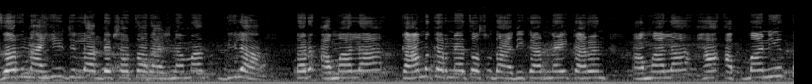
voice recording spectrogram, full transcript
जर नाही जिल्हाध्यक्षाचा राजीनामा दिला तर आम्हाला काम करण्याचा सुद्धा अधिकार नाही कारण आम्हाला हा अपमानित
